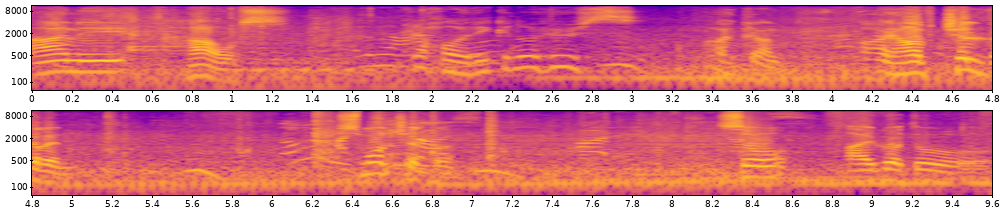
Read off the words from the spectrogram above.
any house. Jeg har ikke noe hus. I can't. I have children, small children. So I go to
